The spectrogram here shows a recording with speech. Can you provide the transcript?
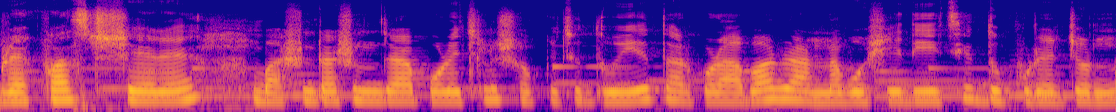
ব্রেকফাস্ট সেরে বাসন টাসন যা পড়েছিল সব কিছু ধুয়ে তারপর আবার রান্না বসিয়ে দিয়েছি দুপুরের জন্য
